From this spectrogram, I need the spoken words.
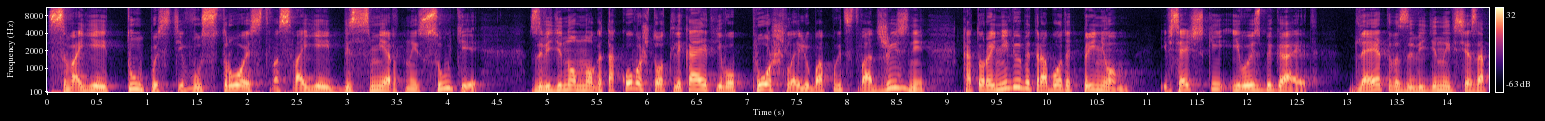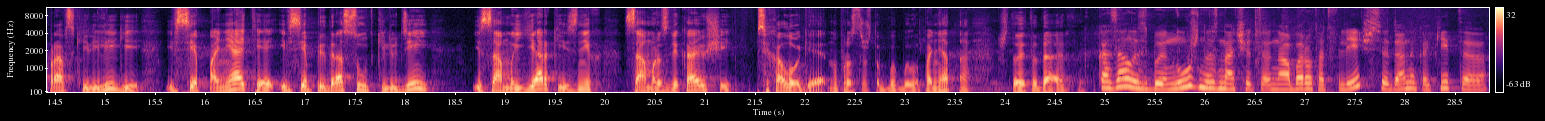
своей тупости в устройство своей бессмертной сути, заведено много такого, что отвлекает его пошлое любопытство от жизни, которое не любит работать при нем и всячески его избегает. Для этого заведены все заправские религии и все понятия и все предрассудки людей, и самый яркий из них, самый развлекающий – психология. Ну, просто чтобы было понятно, что это, да. Это... Казалось бы, нужно, значит, наоборот, отвлечься, да, на какие-то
